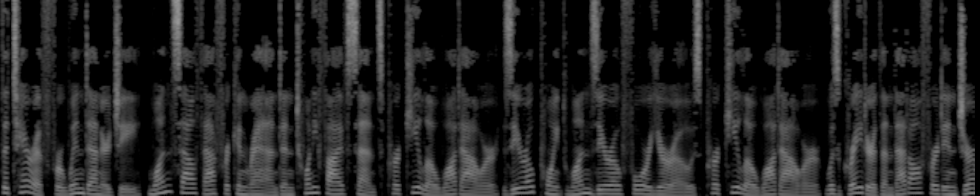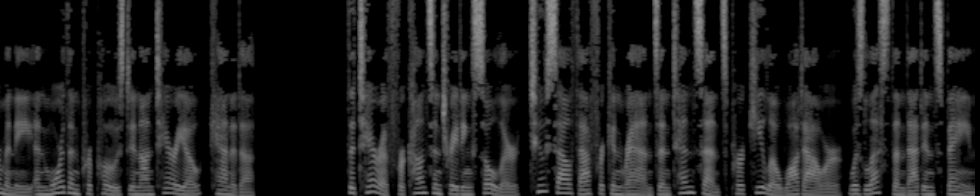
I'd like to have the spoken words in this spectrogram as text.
The tariff for wind energy, 1 South African rand and 25 cents per kilowatt-hour, 0.104 euros per kilowatt-hour, was greater than that offered in Germany and more than proposed in Ontario, Canada. The tariff for concentrating solar, 2 South African rands and 10 cents per kilowatt-hour, was less than that in Spain.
